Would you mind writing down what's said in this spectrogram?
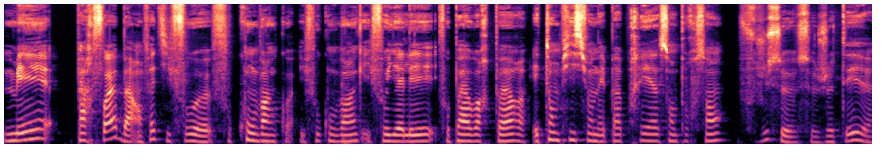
mais parfois bah en fait il faut euh, faut convaincre quoi, il faut convaincre, il faut y aller, il faut pas avoir peur et tant pis si on n'est pas prêt à 100%, faut juste se, se jeter.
